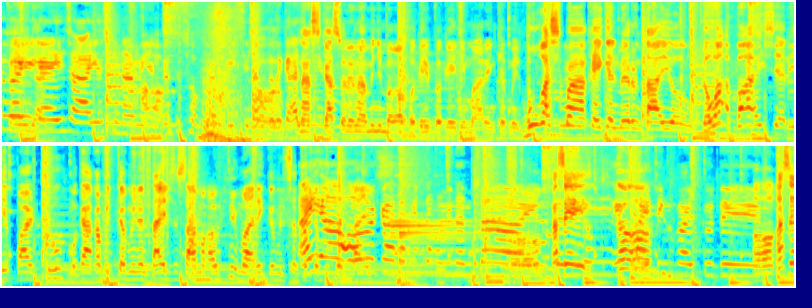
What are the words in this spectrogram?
Don't you worry guys, ayusin namin yan Oo. kasi sobrang busy lang Oo, talaga. Alam niyo Naskaso lang namin yung mga bagay-bagay ni Maring Camille. Bukas mga kaigan, meron tayong gawa bahay serye part 2. Magkakabit kami ng tiles, sasama kami ni Maring Camille sa Ay, pagkabit oo, ng tiles. magkakapit na kami ng time. Oo, kasi- oo. Exciting part ko din. Oo, kasi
